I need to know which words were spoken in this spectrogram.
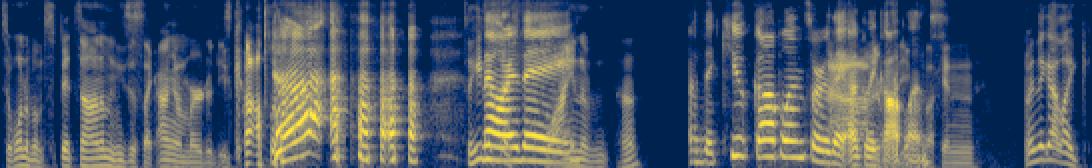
So one of them spits on him, and he's just like, "I'm gonna murder these goblins." So he Now, are they- them, huh? Are they cute goblins or are they Nah, ugly goblins? Fucking, I mean, they got like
